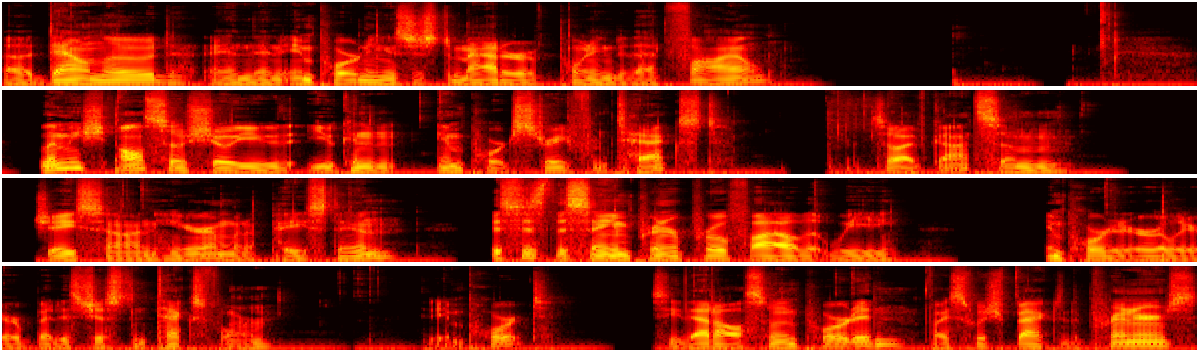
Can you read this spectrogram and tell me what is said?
uh, download and then importing is just a matter of pointing to that file. Let me sh also show you that you can import straight from text. So I've got some JSON here. I'm going to paste in. This is the same printer profile that we imported earlier, but it's just in text form. Hit import. See that also imported. If I switch back to the printers,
